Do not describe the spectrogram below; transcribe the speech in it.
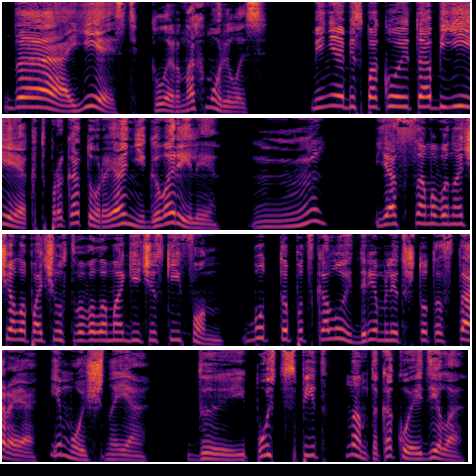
«Да, есть», — Клэр нахмурилась. «Меня беспокоит объект, про который они говорили». «М-м-м?» Я с самого начала почувствовала магический фон, будто под скалой дремлет что-то старое и мощное. Да и пусть спит, нам-то какое дело?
